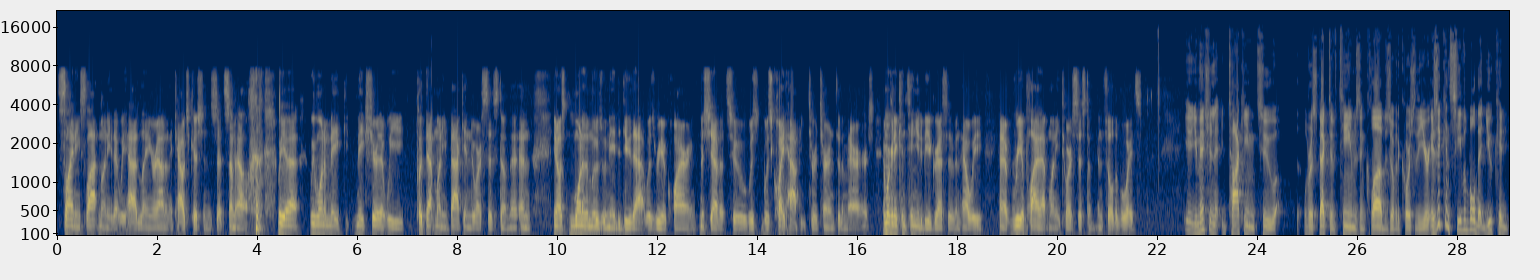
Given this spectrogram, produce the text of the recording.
sliding slot money that we had laying around in the couch cushions that somehow we uh, we want to make make sure that we put that money back into our system and, you know one of the moves we made to do that was reacquiring Misiewicz who was was quite happy to return to the Mariners and we're going to continue to be aggressive in how we kind of reapply that money to our system and fill the voids. You mentioned talking to respective teams and clubs over the course of the year. Is it conceivable that you could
